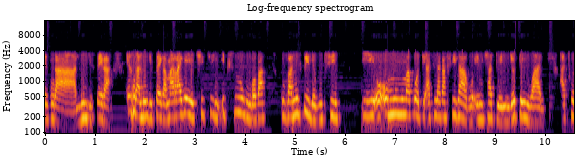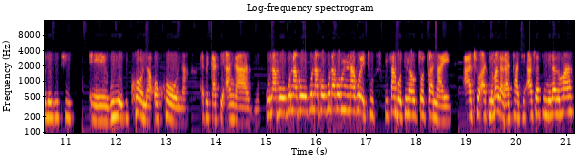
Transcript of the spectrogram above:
ezingalungiseka ezingalungiseka. Mara-ke ye-cheating ibuhlungu ngoba kuvamisile ukuthi omunye umakoti athi nakafikako emtshadweni nge-day one athole ukuthi eh kukhona okhona ebekade angazi. Kunabo kunabo kunabo kunabomna kwethu mhlawumbe uthi nawucoca naye atsho athi noma ngakathathi atsho athi mina noma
